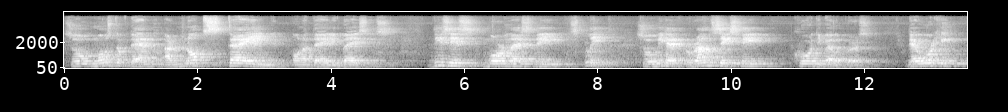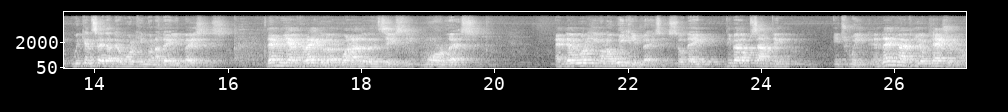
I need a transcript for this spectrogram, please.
so most of them are not staying on a daily basis. This is more or less the split. So we have around 60 core developers. They are working, we can say that they're working on a daily basis. Then we have regular, 160, more or less and they're working on a weekly basis, so they develop something each week. And then you have the occasional,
